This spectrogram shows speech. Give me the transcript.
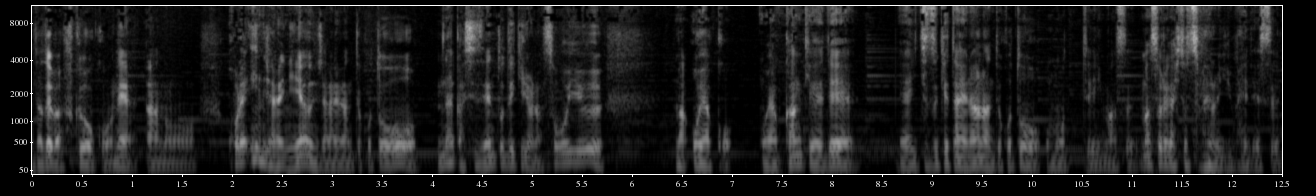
ん、例えば服をこうねあのこれいいんじゃない似合うんじゃないなんてことをなんか自然とできるようなそういう、まあ、親子親子関係で、えー、居続けたいななんてことを思っています。まあ、それが一つ目の夢です。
